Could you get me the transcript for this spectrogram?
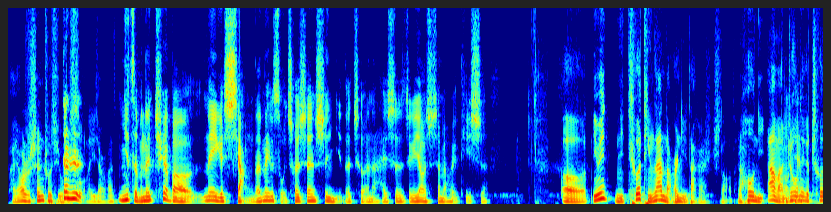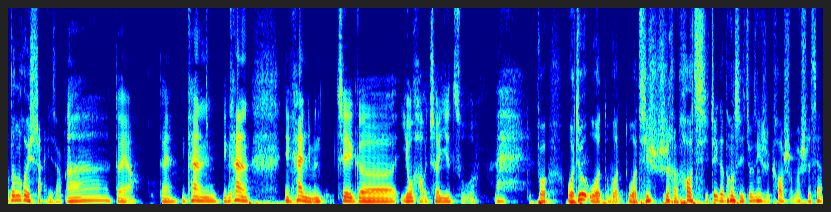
把钥匙伸出去，我锁了一下，发现你怎么能确保那个响的那个锁车声是你的车呢？还是这个钥匙上面会有提示？呃，因为你车停在哪儿，你大概是知道的。然后你按完之后，那个车灯会闪一下啊。对啊，对，你看，你看，你看，你们这个有好车一族，哎，不，我就我我我其实是很好奇，这个东西究竟是靠什么实现？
